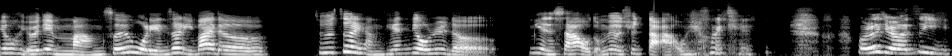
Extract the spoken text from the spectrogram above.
又有点忙，所以我连这礼拜的，就是这两天六日的面纱我都没有去打，我就有点，我就觉得自己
